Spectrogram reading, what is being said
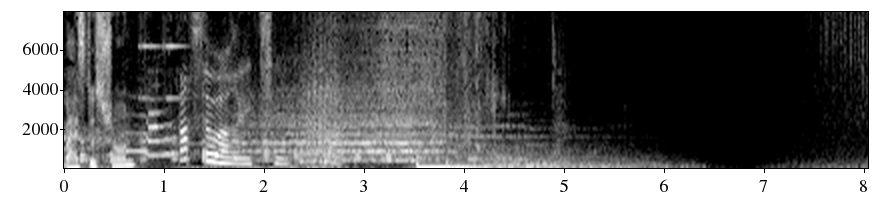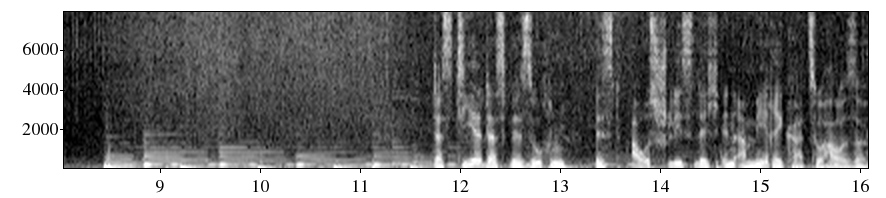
Weißt du's schon? Ach so, Rätsel. Das Tier, das wir suchen, ist ausschließlich in Amerika zu Hause.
